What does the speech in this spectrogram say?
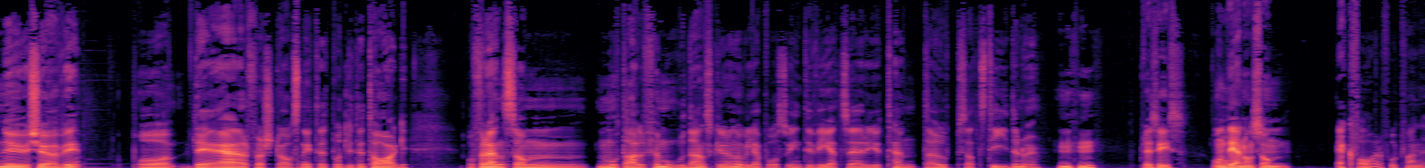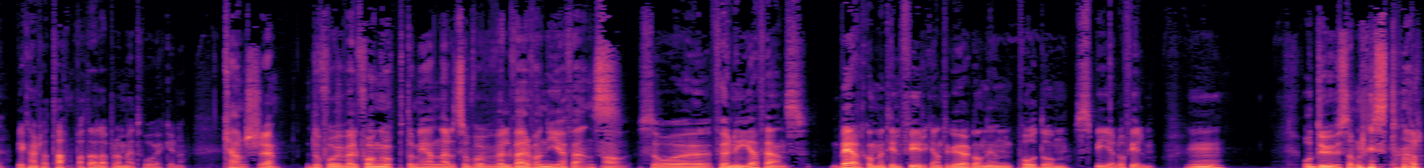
Nu kör vi. Och det är första avsnittet på ett litet tag. Och för den som mot all förmodan skulle jag nog vilja påstå inte vet så är det ju tenta uppsatstider nu. Mhm, precis. Om det är någon som är kvar fortfarande. Vi kanske har tappat alla på de här två veckorna. Kanske. Då får vi väl fånga upp dem igen eller så får vi väl värva nya fans. Ja, så eh, för nya fans, välkommen till Fyrkantiga ögon, en podd om spel och film. Mm. Och du som lyssnar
